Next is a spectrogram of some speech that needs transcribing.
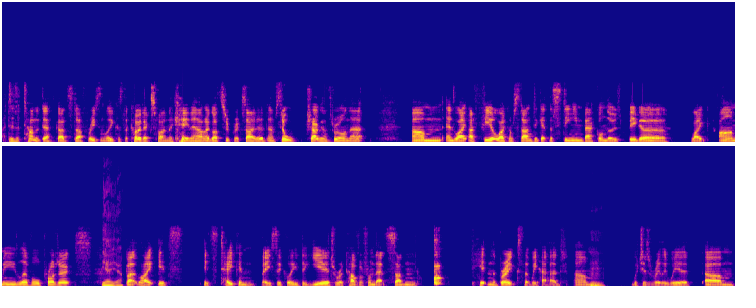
I did a ton of Death Guard stuff recently because the Codex finally came out, and I got super excited. I'm still chugging through on that. Um, and like, I feel like I'm starting to get the steam back on those bigger, like army level projects Yeah, yeah. but like it's it's taken basically the year to recover from that sudden hitting the brakes that we had, um, Mm. which is really weird. Um,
